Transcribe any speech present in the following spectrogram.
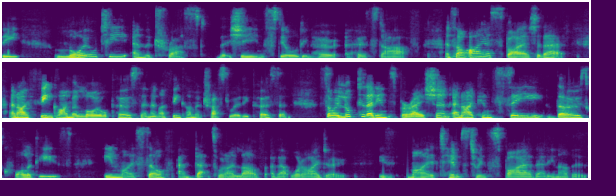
the loyalty and the trust that she instilled in her her staff. And so I aspire to that. And I think I'm a loyal person and I think I'm a trustworthy person. So I look to that inspiration and I can see those qualities in myself and that's what I love about what I do is my attempts to inspire that in others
